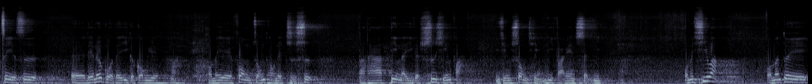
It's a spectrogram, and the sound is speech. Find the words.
这也是呃联合国的一个公约啊，我们也奉总统的指示。把它定了一个施行法，已经送请立法院审议。啊，我们希望我们对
